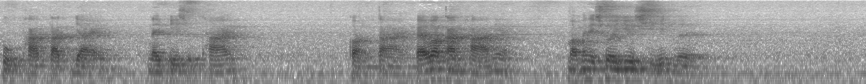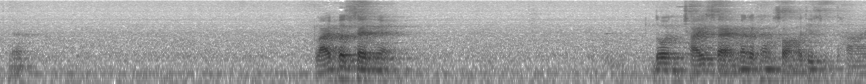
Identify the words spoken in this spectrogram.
ถูกผ่าตัดใหญ่ในปีสุดท้าย ก่อนตาย แปลว่าการผ่าเนี่ยมันไม่ได้ช่วยยืดชีวิตเลยนะหลายเปอร์เซ็นต์เนี่ยโดนฉายแสงแม้กระทั่งสองอาทิตย์สุดท้าย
